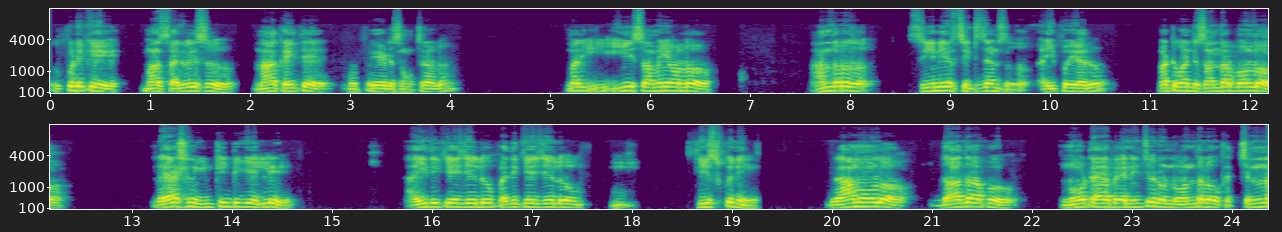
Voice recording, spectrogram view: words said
ఇప్పటికి మా సర్వీసు నాకైతే ముప్పై ఏడు సంవత్సరాలు. మరి ఈ సమయంలో అందరూ సీనియర్ సిటిజన్స్ అయిపోయారు. అటువంటి సందర్భంలో రేషన్ ఇంటింటికి వెళ్ళి ఐదు కేజీలు పది కేజీలు తీసుకుని గ్రామంలో దాదాపు నూట యాభై నుంచి రెండు వందలు ఒక చిన్న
